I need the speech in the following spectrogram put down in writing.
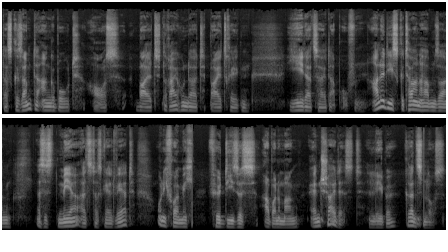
das gesamte Angebot aus bald 300 Beiträgen jederzeit abrufen. Alle, die es getan haben, sagen, es ist mehr als das Geld wert und ich freue mich für dieses Abonnement entscheidest. Lebe grenzenlos.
